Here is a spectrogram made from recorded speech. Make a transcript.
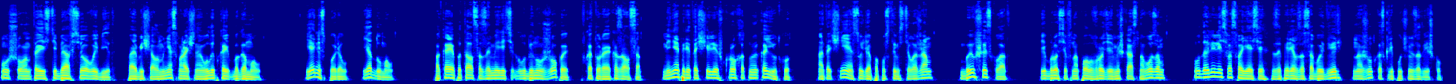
«Уж он-то из тебя все выбьет», — пообещал мне с мрачной улыбкой богомол. Я не спорил, я думал. Пока я пытался замерить глубину жопы, в которой оказался, меня перетащили в крохотную каютку, а точнее, судя по пустым стеллажам, бывший склад, и, бросив на пол вроде мешка с навозом, удалились во свояси, заперев за собой дверь на жутко скрипучую задвижку.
